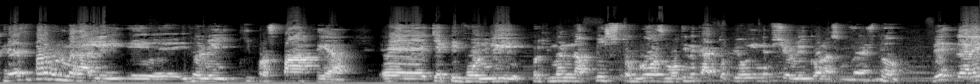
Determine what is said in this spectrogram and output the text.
χρειάζεται πάρα πολύ μεγάλη ε, ιδεολογική προσπάθεια ε, και επιβολή προκειμένου να πείσει τον κόσμο ότι είναι κάτι το οποίο είναι φυσιολογικό να συμβαίνει. Σωστό. Δε- Δηλαδή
